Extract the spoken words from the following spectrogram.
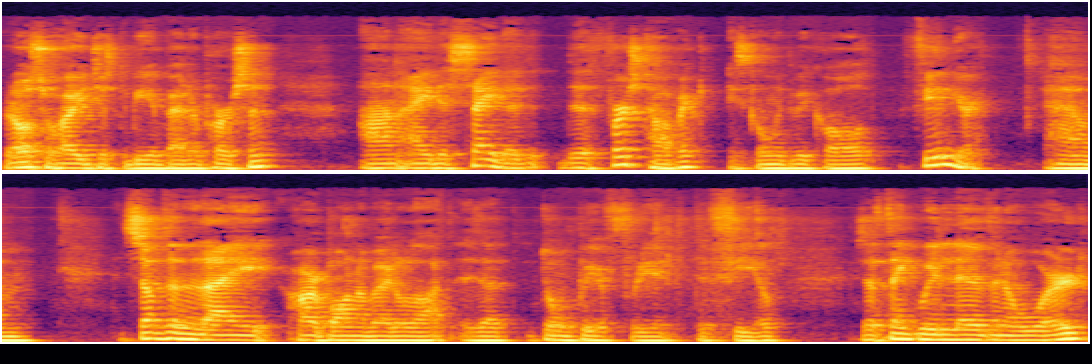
but also how just to be a better person. And I decided the first topic is going to be called failure. Um, something that I harp on about a lot is that don't be afraid to fail. Because I think we live in a world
